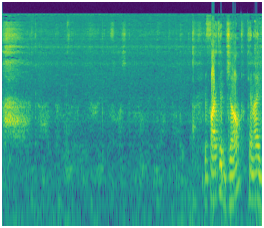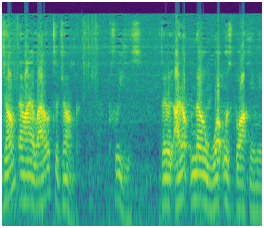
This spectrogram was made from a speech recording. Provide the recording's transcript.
If I could jump, can I jump? Am I allowed to jump? Please. There, I don't know what was blocking me.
